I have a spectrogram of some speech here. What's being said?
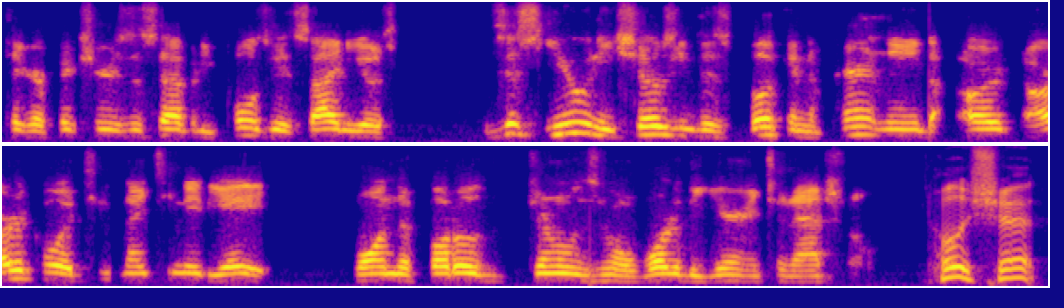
take our pictures and stuff and he pulls me aside and he goes, Is this you? And he shows me this book and apparently the art, article in 1988 won the photojournalism award of the year international Holy shit!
